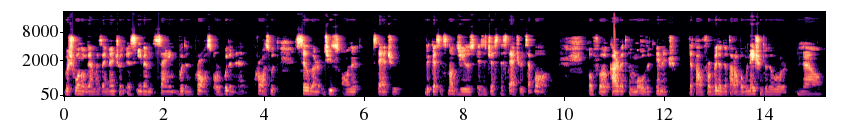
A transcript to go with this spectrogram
Which one of them, as I mentioned, is even same wooden cross or wooden uh, cross with silver Jesus on it statue because it's not Jesus, it's just a statue, it's a ball of a carved and molded image that are forbidden, that are abomination to the Lord. Now,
